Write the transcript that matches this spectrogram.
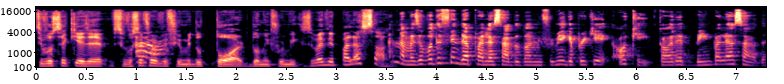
Se você quiser, se você ah. for ver filme do Thor, do Homem-Formiga, você vai ver palhaçada. Não, mas eu vou defender a palhaçada do Homem-Formiga, porque, ok, Thor é bem palhaçada.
